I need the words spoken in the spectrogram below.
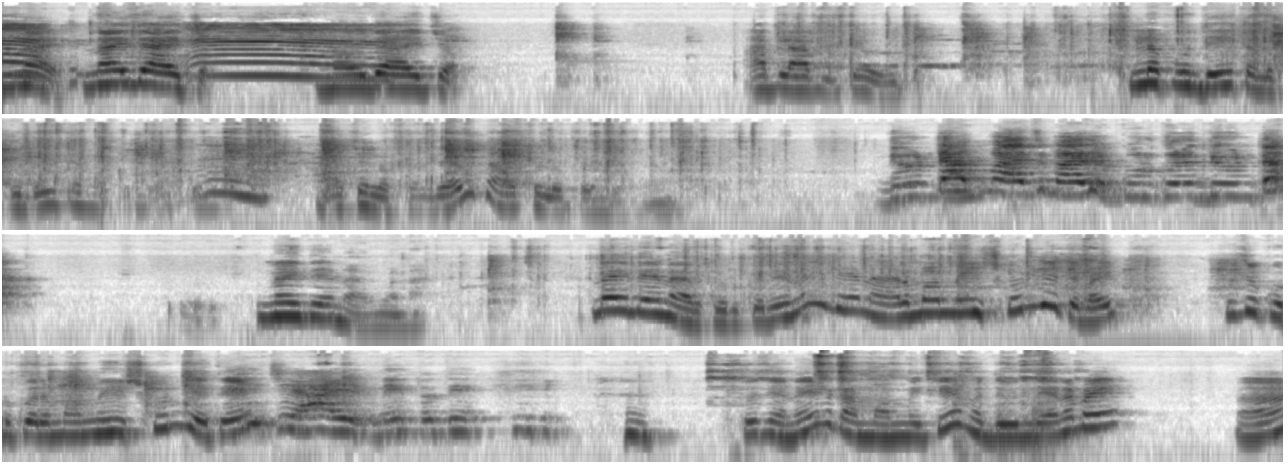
नाही नाही द्यायचं. नाही द्यायचं. आपलं आपलं ठेवायचं लपून दे इथं लपून दे इथं लपून दे. अच्छा लपून दे अच्छा लपून दे. देऊन टाक माझे माझे कुरकुरे देऊन टाक. नाही देणार मला नाही देणार कुरकुरे नाही देणार. मम्मी हिसकून घेते बाई. तुझे कुरकुरे मम्मी हिसकून घेते. जे आहे नाही तर ते. तुझे नाही का मम्मीचे? मग देऊन दे ना बाई. हां?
